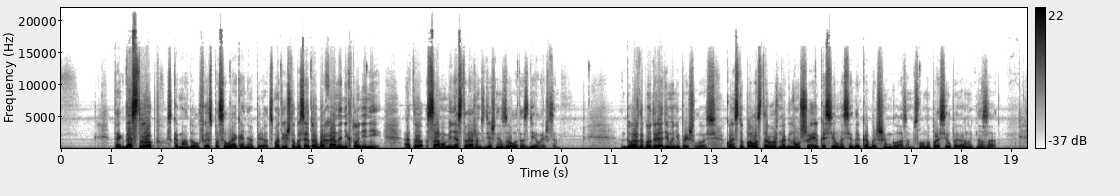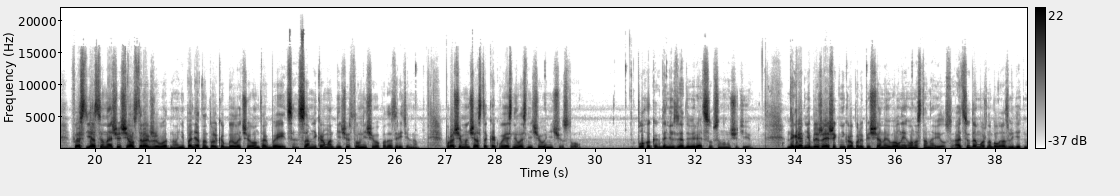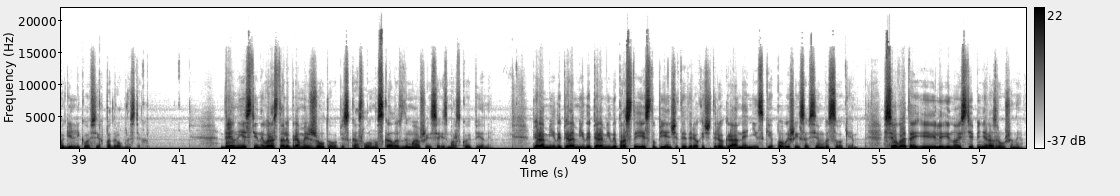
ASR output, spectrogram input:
«Тогда стоп!» — скомандовал Фэс, посылая коня вперед. «Смотри, чтобы с этого бархана никто не ни, а то сам у меня стражем здешнего золота сделаешься». Дважды повторять ему не пришлось. Конь ступал осторожно, гнул шею, косил на седока большим глазом, словно просил повернуть назад. Фест ясно ощущал страх животного. Непонятно только было, чего он так боится. Сам некромант не чувствовал ничего подозрительного. Впрочем, он часто, как выяснилось, ничего не чувствовал. Плохо, когда нельзя доверять собственному чутью. На гребне ближайшей к некрополю песчаной волны он остановился. Отсюда можно было разглядеть могильник во всех подробностях. Древние стены вырастали прямо из желтого песка, словно скалы, вздымавшиеся из морской пены. Пирамиды, пирамиды, пирамиды, простые, ступенчатые, трех- и четырехгранные, низкие, повыше и совсем высокие. Все в этой или иной степени разрушены.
